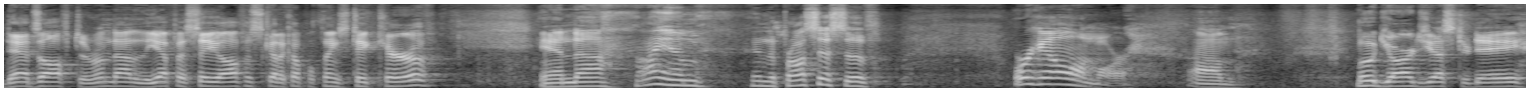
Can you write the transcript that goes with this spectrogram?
Dad's off to run down to the FSA office. Got a couple things to take care of. And uh, I am in the process of working on a. Um, mowed yards yesterday.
